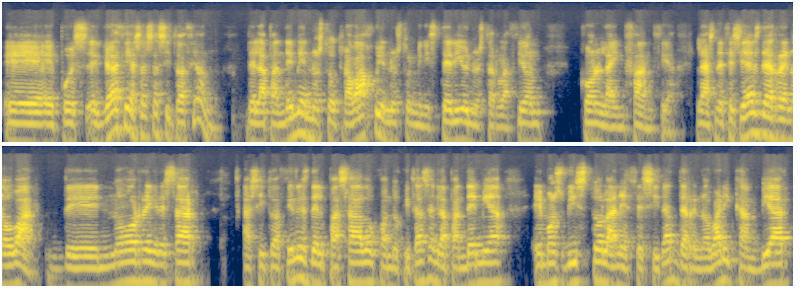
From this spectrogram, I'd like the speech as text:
eh, pues eh, gracias a esa situación de la pandemia en nuestro trabajo y en nuestro ministerio y nuestra relación con la infancia. Las necesidades de renovar, de no regresar a situaciones del pasado, cuando quizás en la pandemia hemos visto la necesidad de renovar y cambiar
